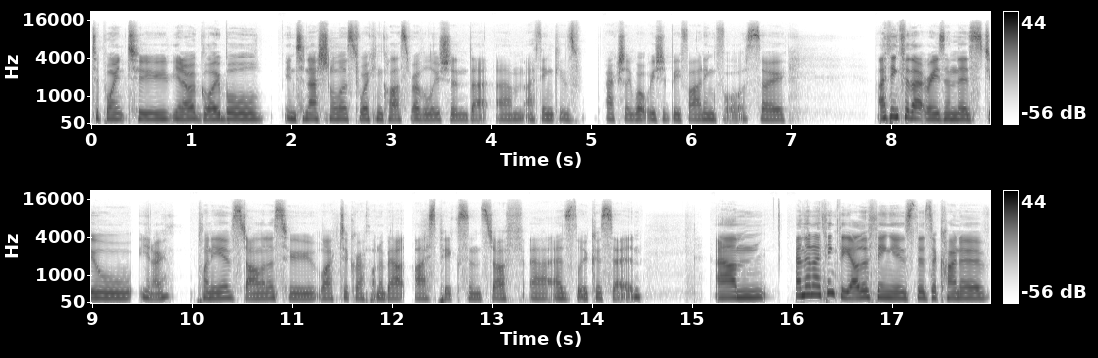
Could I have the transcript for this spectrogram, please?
to point to you know a global internationalist working class revolution that um, I think is actually what we should be fighting for. So I think for that reason, there's still you know plenty of Stalinists who like to crap on about ice picks and stuff, uh, as Lucas said. Um, and then I think the other thing is there's a kind of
